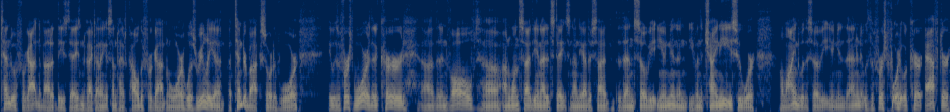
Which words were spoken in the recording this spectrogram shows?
tend to have forgotten about it these days. In fact, I think it's sometimes called the Forgotten War. Was really a, a tinderbox sort of war it was the first war that occurred uh, that involved, uh, on one side, the United States, and on the other side, the then Soviet Union, and even the Chinese, who were aligned with the Soviet Union then. And it was the first war to occur after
